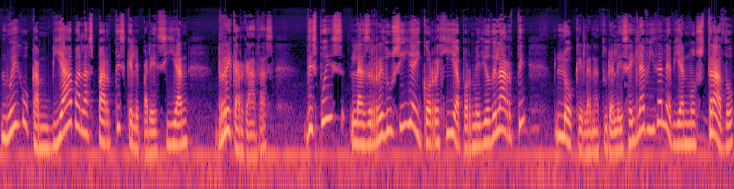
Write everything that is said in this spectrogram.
Luego cambiaba las partes que le parecían recargadas. Después las reducía y corregía por medio del arte, lo que la naturaleza y la vida le habían mostrado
